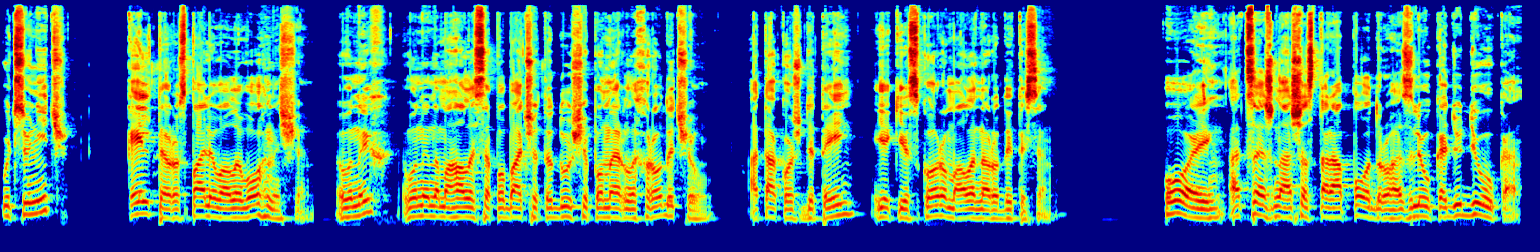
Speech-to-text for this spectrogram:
У цю ніч кельти розпалювали вогнище. В них вони намагалися побачити душі померлих родичів, а також дітей, які скоро мали народитися. Ой, а це ж наша стара подруга Злюка Дюдюка,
